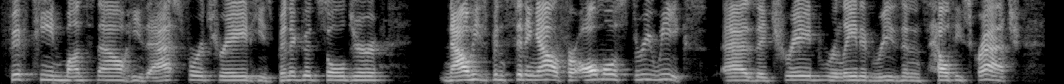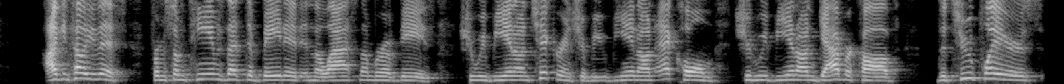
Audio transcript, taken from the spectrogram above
15 months now. He's asked for a trade, he's been a good soldier. Now he's been sitting out for almost three weeks as a trade related reasons, healthy scratch. I can tell you this from some teams that debated in the last number of days should we be in on Chychrun? Should we be in on Ekholm? Should we be in on Gavrikov? The two players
